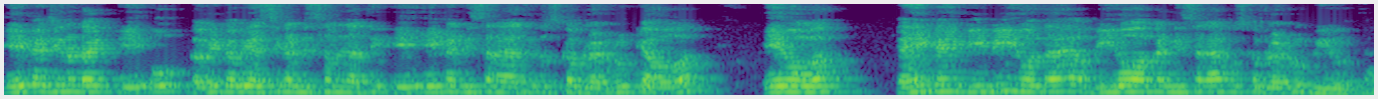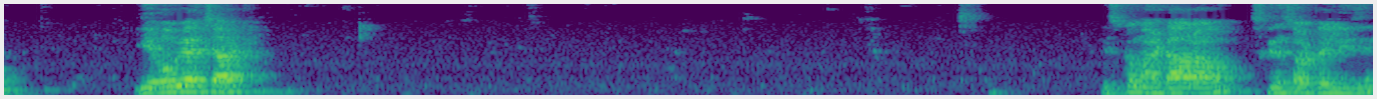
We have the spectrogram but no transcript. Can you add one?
ए का जीनोटाइप ए ओ कभी कभी ऐसी कंडीशन में जाती है ए ए कंडीशन आ जाती है तो उसका ब्लड ग्रुप क्या होगा? ए होगा। कहीं कहीं बी बी होता है बी ओ कंडीशन है तो उसका ब्लड ग्रुप बी होता है। ये हो गया चार्ट इसको मैं हटा रहा हूँ स्क्रीनशॉट ले लीजिए।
